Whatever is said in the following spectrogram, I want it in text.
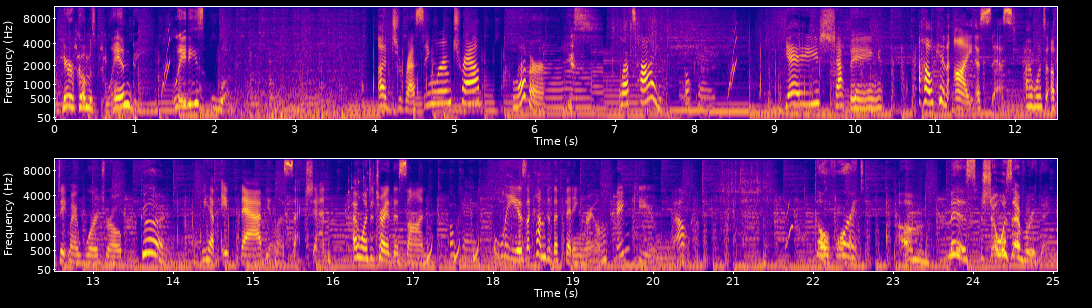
Here comes Plan B. Ladies, look. A dressing room trap? Clever. Yes. Let's hide. Okay. Yay, shopping. How can I assist? I want to update my wardrobe. Good. We have a fabulous section. I want to try this on. Okay. Please come to the fitting room. Thank you. Welcome. Go for it. Um, miss, show us everything.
